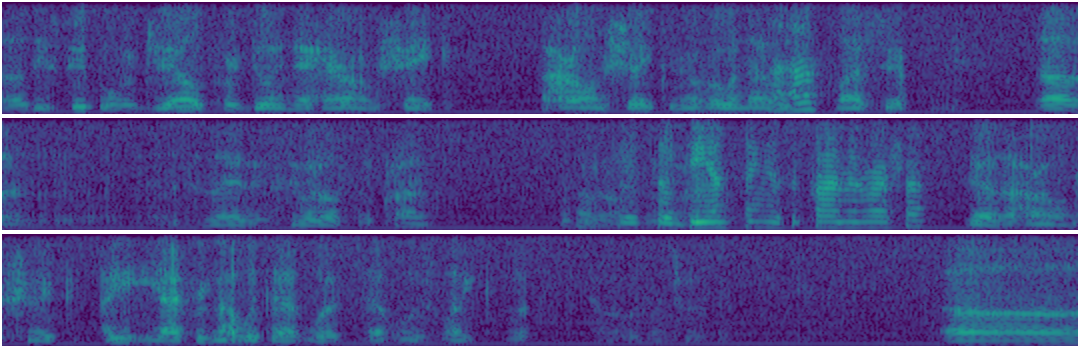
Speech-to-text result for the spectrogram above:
Uh, these people were jailed for doing the Harlem Shake. The Harlem Shake. Remember when that Uh-huh. was last year? Uh, it's amazing. See what else the crime. Okay, so dancing is a crime in Russia? Yeah, the Harlem Shake. I yeah, I forgot what that what that was like, but it was interesting. Uh,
